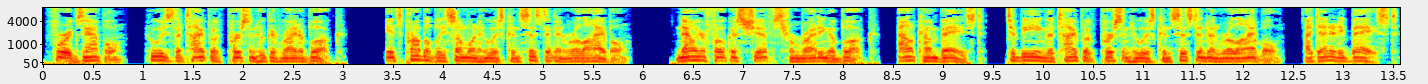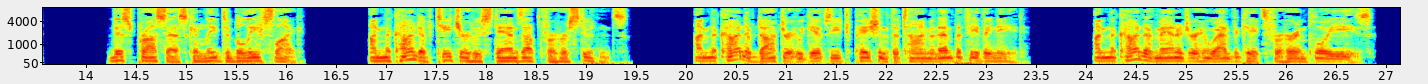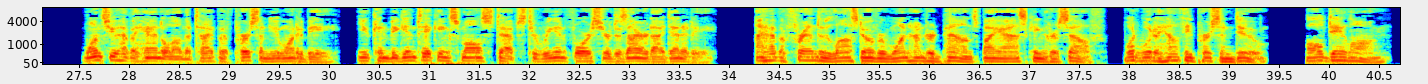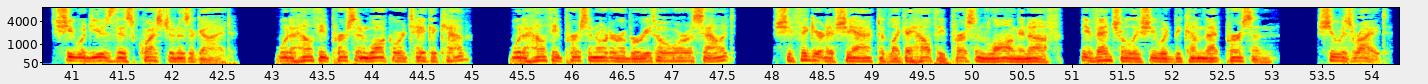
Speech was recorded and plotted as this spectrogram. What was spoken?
For example, who is the type of person who could write a book? It's probably someone who is consistent and reliable. Now your focus shifts from writing a book, outcome based, to being the type of person who is consistent and reliable, identity based. This process can lead to beliefs like I'm the kind of teacher who stands up for her students. I'm the kind of doctor who gives each patient the time and empathy they need. I'm the kind of manager who advocates for her employees. Once you have a handle on the type of person you want to be, you can begin taking small steps to reinforce your desired identity. I have a friend who lost over 100 pounds by asking herself, what would a healthy person do? All day long, she would use this question as a guide. Would a healthy person walk or take a cab? Would a healthy person order a burrito or a salad? She figured if she acted like a healthy person long enough, eventually she would become that person. She was right.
